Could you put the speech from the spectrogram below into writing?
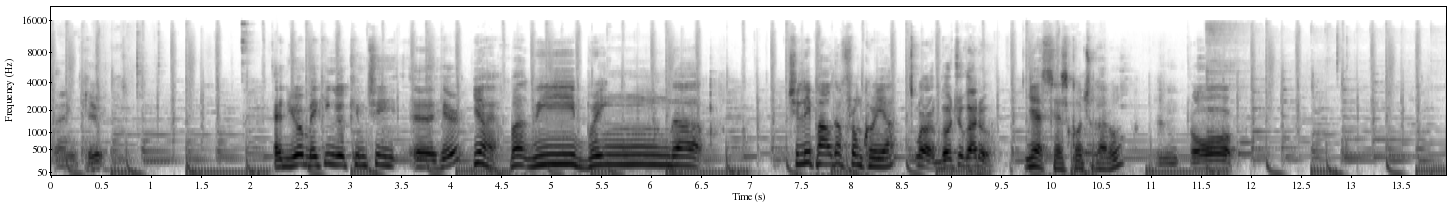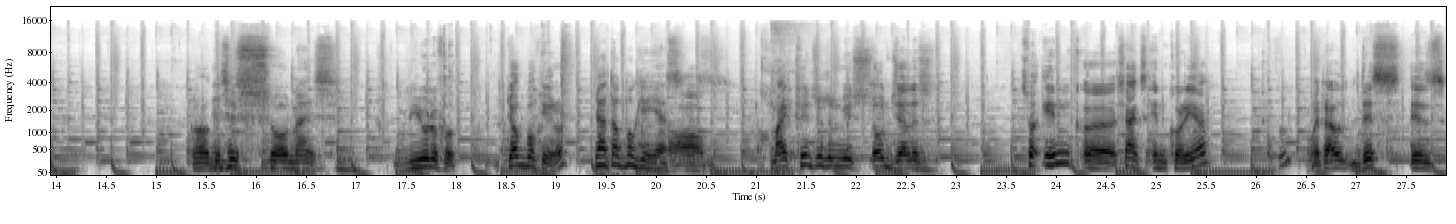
Thank you. And you're making your kimchi uh, here? Yeah, but we bring the chili powder from Korea. Oh, gochugaru. Yes, yes, gochugaru. Oh. Oh, this is so nice. Beautiful. Tteokbokki, no? Yeah, tteokbokki. Yes. Oh, my kids are going to be so jealous. So in uh, Shanks, in Korea, Metal, this is,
